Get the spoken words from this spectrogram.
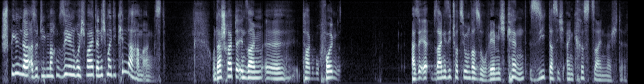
spielen da, also die machen seelenruhig weiter. Nicht mal die Kinder haben Angst. Und da schreibt er in seinem äh, Tagebuch Folgendes. Also er, seine Situation war so, wer mich kennt, sieht, dass ich ein Christ sein möchte.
